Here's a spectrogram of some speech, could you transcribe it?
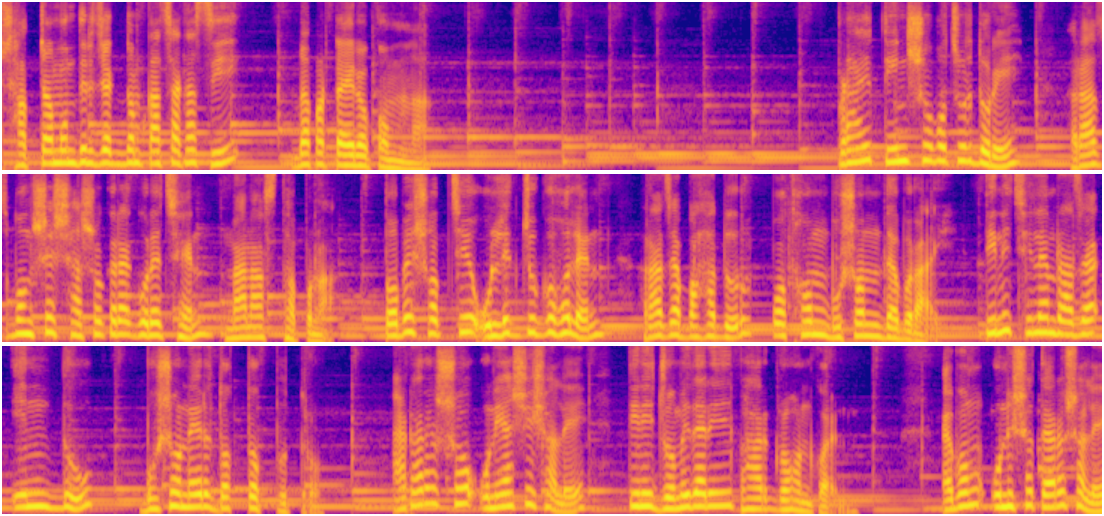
সাতটা মন্দির যে একদম কাছাকাছি, ব্যাপারটা এরকম না। প্রায় তিনশো বছর ধরে রাজবংশের শাসকেরা গড়েছেন নানা স্থাপনা। তবে সবচেয়ে উল্লেখযোগ্য হলেন রাজা বাহাদুর প্রথম ভূষণ দেবরায়। তিনি ছিলেন রাজা ইন্দু ভূষণের দত্তক পুত্র। আঠারোশো উনআশি সালে তিনি জমিদারি ভার গ্রহণ করেন। এবং উনিশশো তেরো সালে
